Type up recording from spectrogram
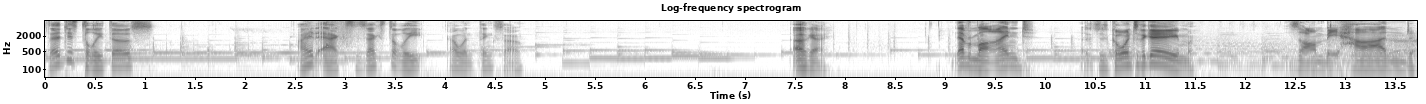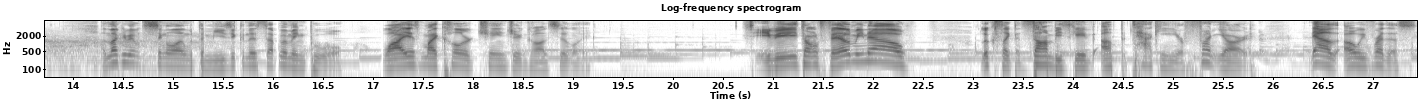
Did I just delete those? I had X. Is X delete? I wouldn't think so. Okay. Never mind. Let's just go into the game. Zombie hand. I'm not gonna be able to sing along with the music in this swimming pool. Why is my color changing constantly? TV, don't fail me now. Looks like the zombies gave up attacking your front yard. Now, oh, we've read this.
